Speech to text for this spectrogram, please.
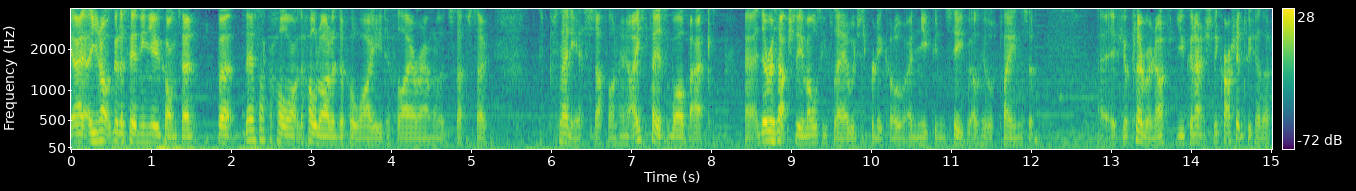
uh, you're not going to see any new content. But there's like a whole the whole island of Hawaii to fly around and stuff, so there's plenty of stuff on here. I used to play this a while back. Uh, there is actually a multiplayer, which is pretty cool, and you can see other people's planes. And uh, if you're clever enough, you can actually crash into each other.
